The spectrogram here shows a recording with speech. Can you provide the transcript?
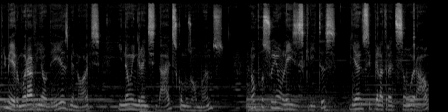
Primeiro, moravam em aldeias menores e não em grandes cidades, como os romanos. Não possuíam leis escritas, guiando-se pela tradição oral,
